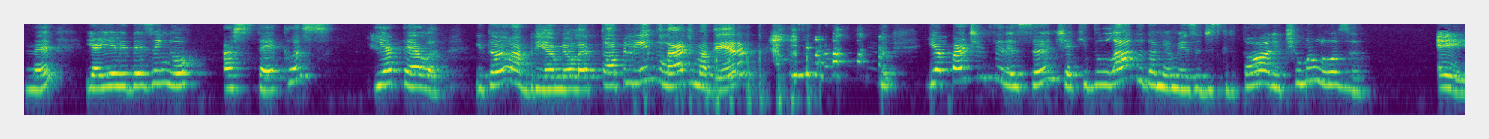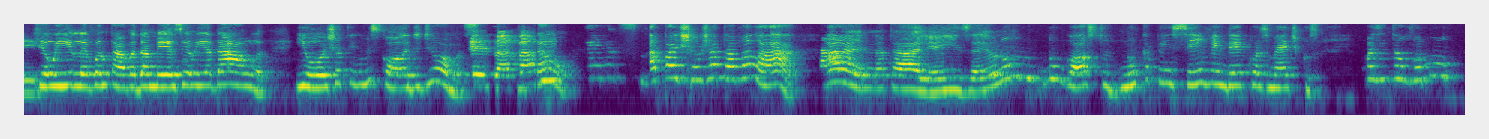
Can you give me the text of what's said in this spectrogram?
né? E aí ele desenhou as teclas e a tela. Então eu abria meu laptop lindo lá de madeira e E a parte interessante é que do lado da minha mesa de escritório tinha uma lousa. Ei. Que eu ia, levantava da mesa e eu ia dar aula. E hoje eu tenho uma escola de idiomas. Exatamente. Então, a paixão já estava lá. Ai, Natália, Isa, eu não, não gosto, nunca pensei em vender cosméticos. Mas então vamos,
